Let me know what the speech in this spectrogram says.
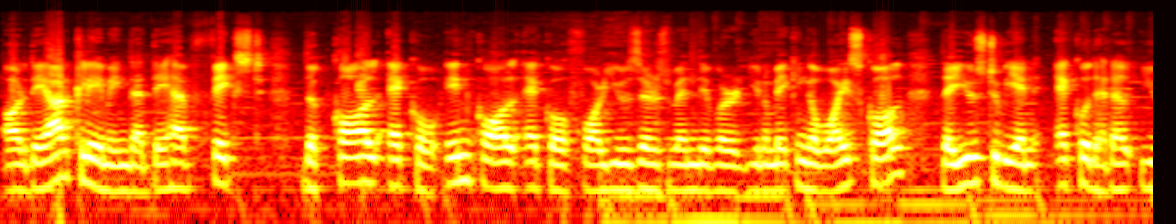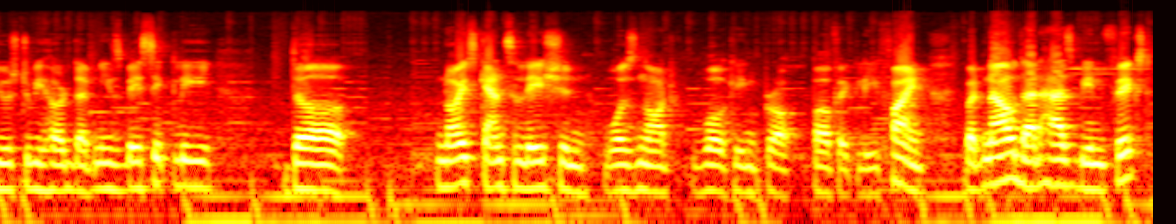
or they are claiming that they have fixed the call echo in call echo for users when they were you know making a voice call there used to be an echo that used to be heard that means basically the noise cancellation was not working perfectly fine. But now that has been fixed.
